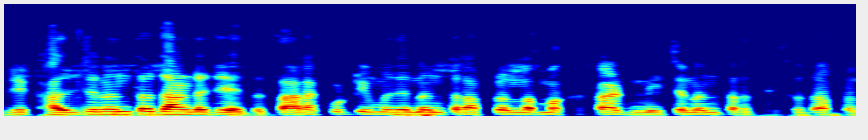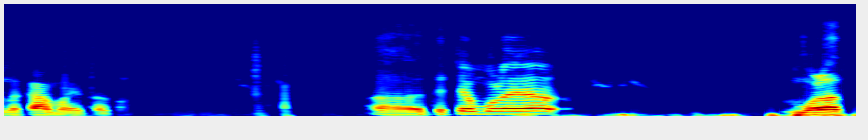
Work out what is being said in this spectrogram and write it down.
जे खालच्या नंतर दांड जे आहेत चारा कुटीमध्ये नंतर आपल्याला मका काढणीच्या नंतर ते सुद्धा आपल्याला काम येतात. त्याच्यामुळे मुळात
